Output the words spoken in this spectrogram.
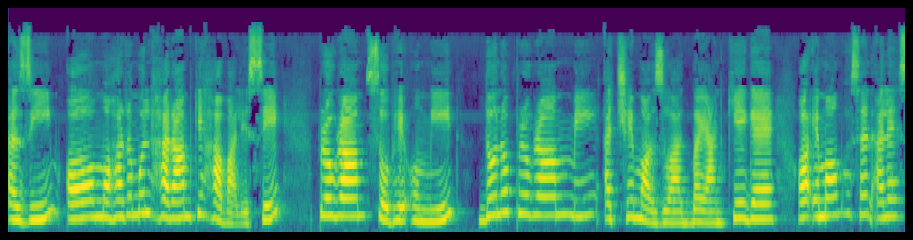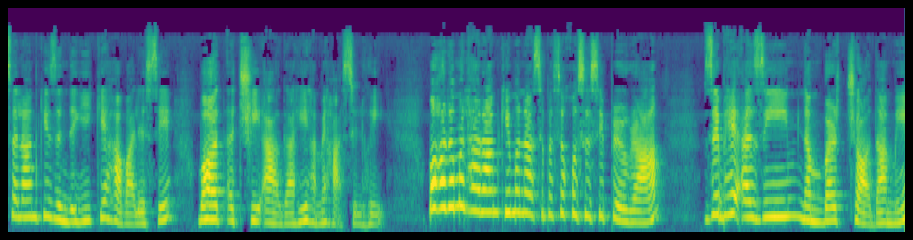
عظیم اور محرم الحرام کے حوالے سے پروگرام صبح امید، دونوں پروگرام میں اچھے موضوعات بیان کیے گئے اور امام حسین علیہ السلام کی زندگی کے حوالے سے بہت اچھی آگاہی ہمیں حاصل ہوئی۔ محرم الحرام کی مناسبت سے خصوصی پروگرام ذبح عظیم نمبر چودہ میں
